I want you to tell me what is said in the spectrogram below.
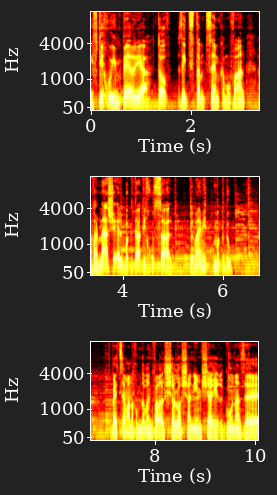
הבטיחו אימפריה. טוב, זה הצטמצם כמובן, אבל מאז שאל-בגדדי חוסל, במה הם התמקדו? בעצם אנחנו מדברים כבר על שלוש שנים שהארגון הזה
